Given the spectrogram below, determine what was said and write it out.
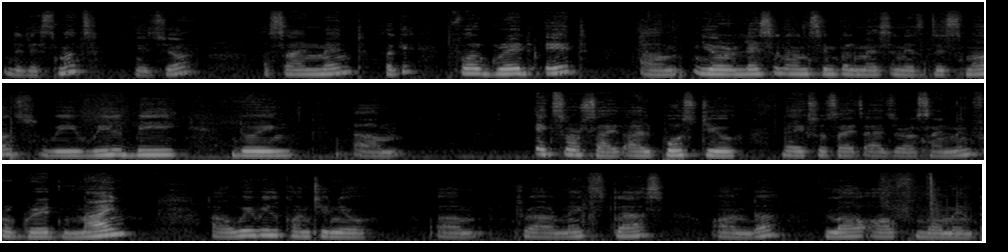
this much is your assignment. Okay? For grade 8 um, your lesson on simple machine is this much. We will be doing um, exercise. I'll post you the exercise as your assignment for grade 9 uh, we will continue um, to our next class on the law of moment.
